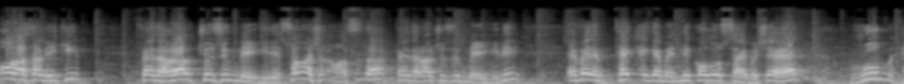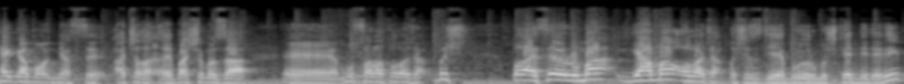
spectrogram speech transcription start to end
O da tabii ki federal çözümle ilgili. Son açıklaması da federal çözümle ilgili. Efendim tek egemenlik olursaymış eğer Rum hegemonyası e, başımıza musallat olacakmış. Dolayısıyla Rum'a yama olacakmışız diye buyurmuş kendileri.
